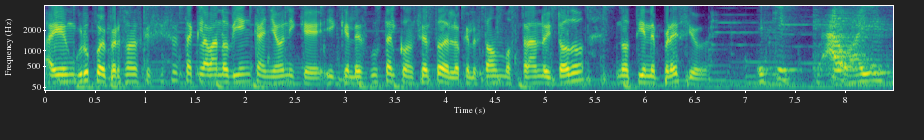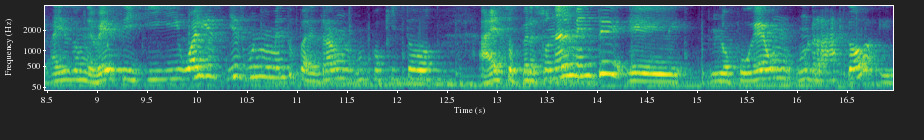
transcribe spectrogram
hay un grupo de personas que sí se está clavando bien cañón y que, y que les gusta el concepto de lo que le estamos mostrando y todo, no tiene precio. Güey es que, claro, ahí es, ahí es donde ves y, igual es, y es buen momento para entrar un, poquito a eso. Personalmente eh, lo jugué un, rato y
